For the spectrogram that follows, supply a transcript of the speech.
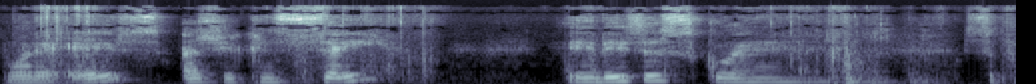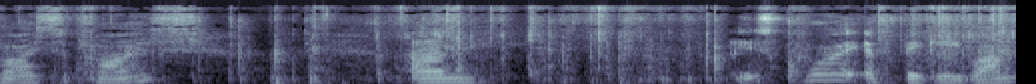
what it is. As you can see, it is a square. Surprise, surprise. Um, it's quite a biggie one.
